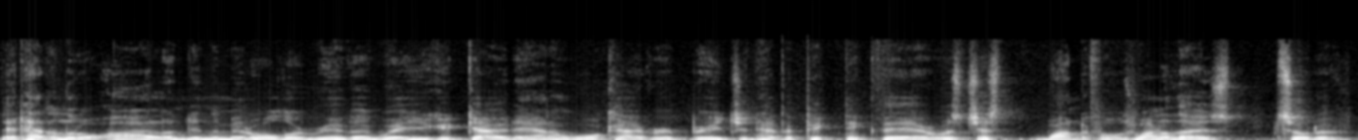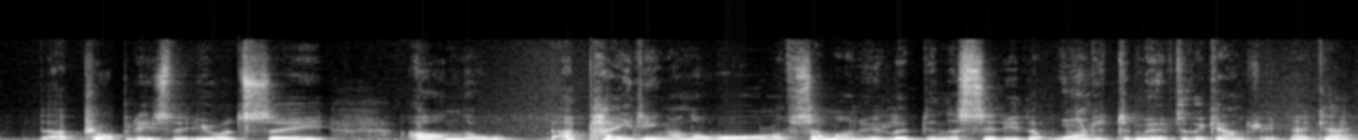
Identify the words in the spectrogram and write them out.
It had a little island in the middle of the river where you could go down and walk over a bridge and have a picnic there. It was just wonderful. It was one of those sort of uh, properties that you would see on the a painting on the wall of someone who lived in the city that wanted to move to the country. Okay,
